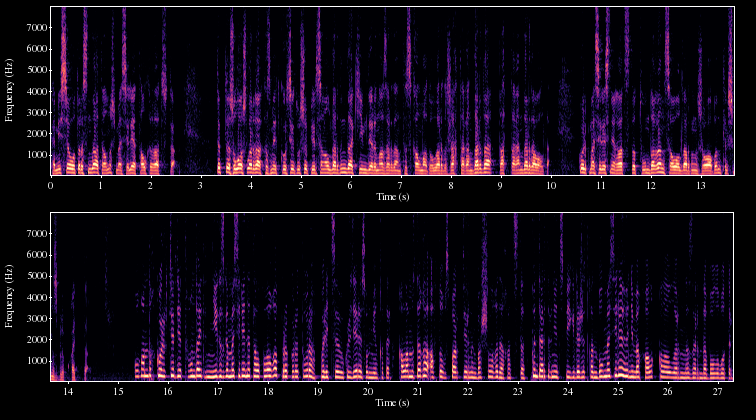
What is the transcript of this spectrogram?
комиссия отырысында аталмыш мәселе талқыға түсті. Тіпті жолаушыларға қызмет көрсетуші персоналдардың да киімдері назардан тыс қалмады. Оларды жақтағандар да, даттағандар да болды. Көлік мәселесіне қатысты туындаған сауалдардың жауабын тілшіміз біліп қайтты. Қоғамдық көліктерде туындайтын негізгі мәселені талқылауға прокуратура, полиция өкілдері сонымен қатар қаламыздағы автобус парктерінің басшылығы да қатысты. Күн тәртібінен түспей келе жатқан бұл мәселе үнемі халық қалаулыларының назарында болып отыр.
